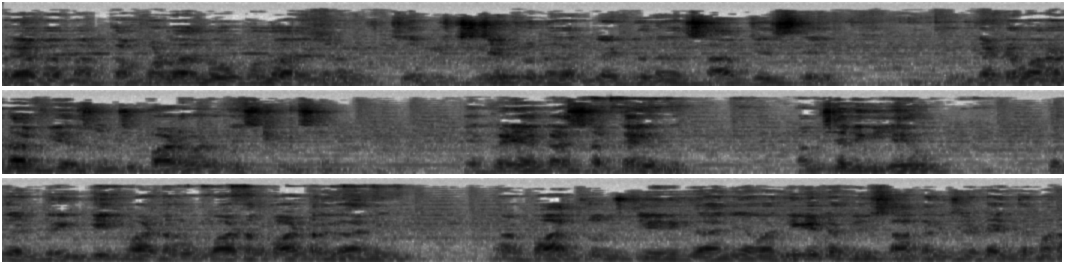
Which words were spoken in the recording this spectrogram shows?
ప్రేమ మన కంపౌండ్ వాళ్ళ లోపల మనం పిచ్చి చెట్లు ఉన్నదని గడ్డి ఉన్నదని సాఫ్ చేస్తే ఎందుకంటే వన్ అండ్ హాఫ్ ఇయర్స్ నుంచి పాడబడి వేసుకుంది సార్ ఎక్కడ ఎక్కడ స్టక్ అయి ఉంది. లేవు. కొద్దిగా డ్రింకింగ్ వాటర్ వాటర్ వాటర్ కానీ బాత్రూమ్స్ క్లీనింగ్ కానీ అవన్నీ గిట్ట మీరు సహకరించినట్టయితే మన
